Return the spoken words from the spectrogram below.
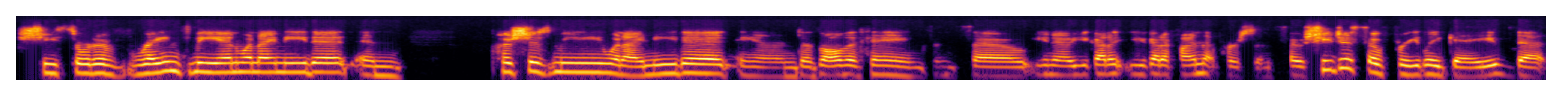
she sort of reins me in when I need it and pushes me when I need it and does all the things. And so, you know, you gotta you gotta find that person. So she just so freely gave that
